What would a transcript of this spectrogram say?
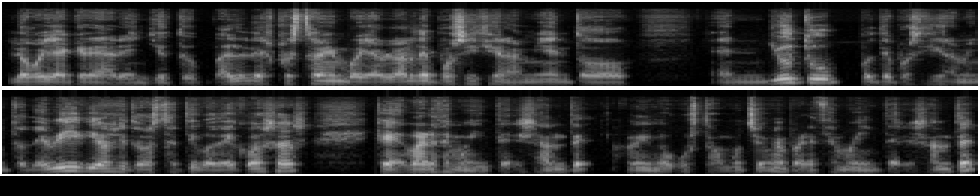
lo voy a crear en YouTube, ¿vale? Después también voy a hablar de posicionamiento en YouTube, de posicionamiento de vídeos y todo este tipo de cosas, que me parece muy interesante. A mí me gusta mucho, me parece muy interesante.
